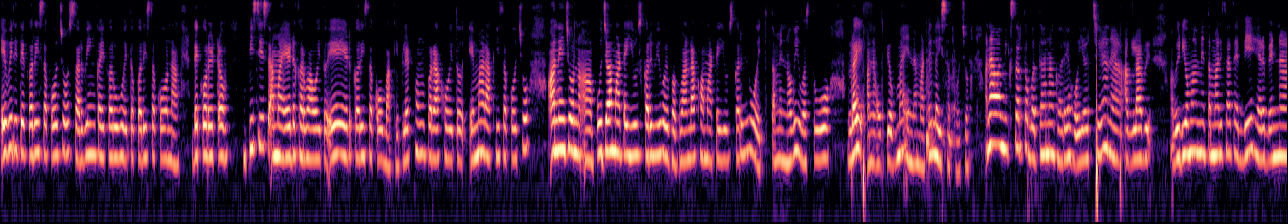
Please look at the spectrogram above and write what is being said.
એવી રીતે કરી શકો છો. સર્વિંગ કંઈ કરવું હોય તો કરી શકો. ના ડેકોરેટ પીસીસ આમાં એડ કરવા હોય તો એ એડ કરી શકો, બાકી પ્લેટફોર્મ ઉપર રાખવો હોય તો એમાં રાખી શકો છો. અને જો પૂજા માટે યુઝ કરવી હોય, ભગવાન રાખવા માટે યુઝ કરવી હોય તો તમે નવી વસ્તુઓ લઈ અને ઉપયોગમાં એના માટે લઈ શકો છો. અને આવા મિક્સર તો બધાના ઘરે હોય જ છે અને આગલા વિડીયોમાં મેં તમારી સાથે બે હેરબેન્ડના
